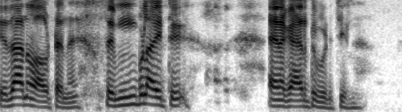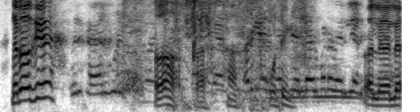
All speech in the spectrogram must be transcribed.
ഇതാണ് വാവട്ടന്. സിമ്പിളായിട്ട് അതിനെ കയറിട്ട് പിടിച്ചിരുന്നു. എന്നിട്ട് നോക്ക്. ഓ പൊട്ടി അല്ല അല്ല അല്ല.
